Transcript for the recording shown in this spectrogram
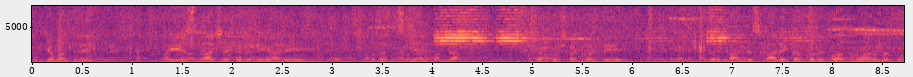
ముఖ్యమంత్రి వైఎస్ రాజశేఖర రెడ్డి గారి వరదంతి సందర్భంగా ఇక్కడికి వచ్చినటువంటి అందరి కాంగ్రెస్ కార్యకర్తలకు అభిమానులకు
